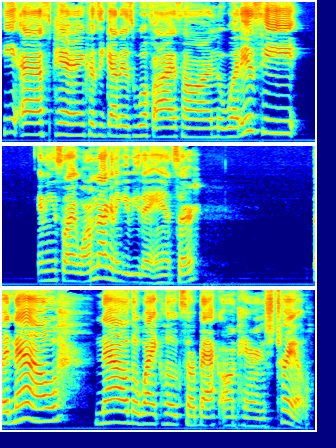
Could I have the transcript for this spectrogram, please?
He asked Perrin because he got his wolf eyes on, What is he? And he's like, Well, I'm not going to give you the answer. But now, now the White Cloaks are back on Perrin's trail.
